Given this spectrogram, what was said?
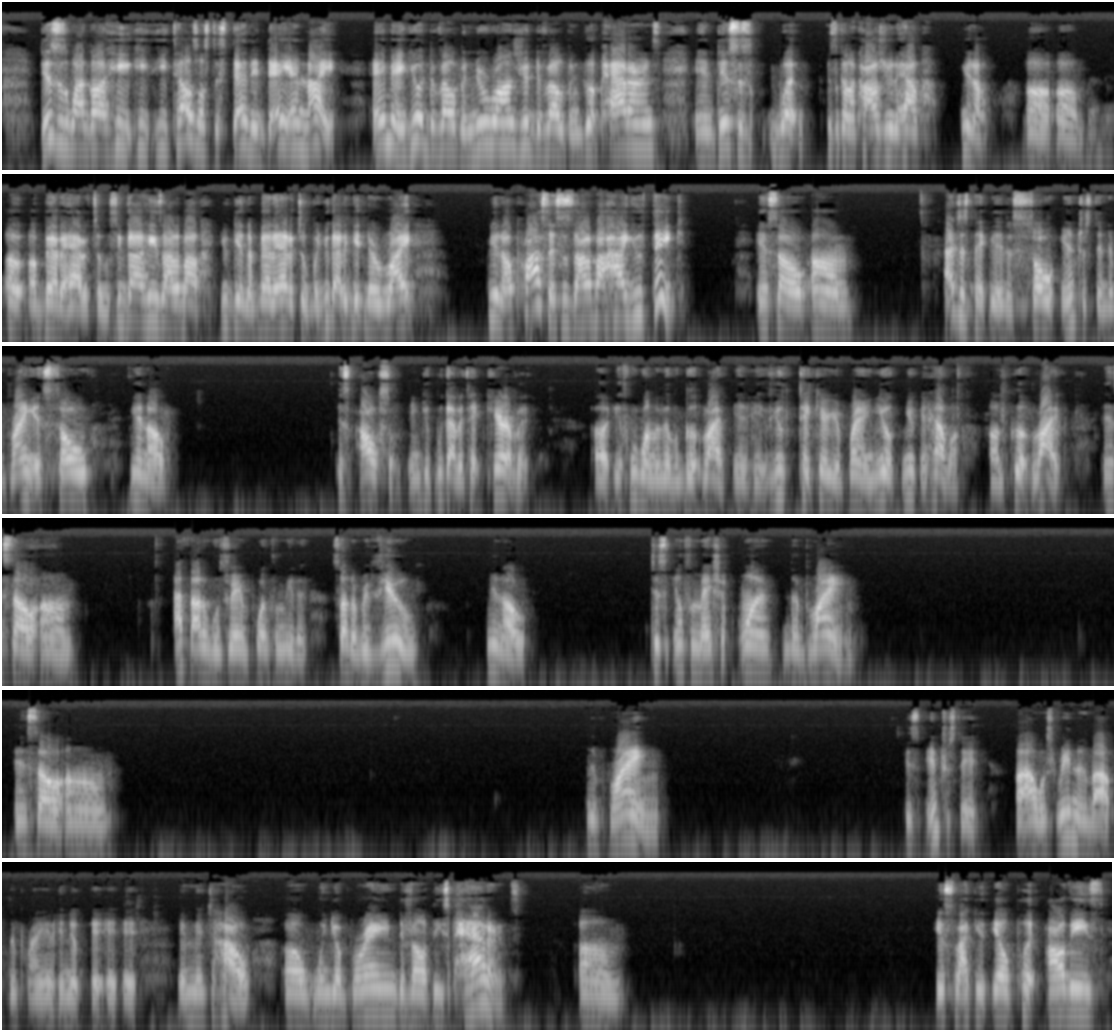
this is why god he he, he tells us to study day and night. Amen. You're developing neurons. You're developing good patterns. And this is what is going to cause you to have you know uh, um, a, a better attitude see god he's all about you getting a better attitude but you got to get the right you know process is all about how you think and so um, I just think it is so interesting. The brain is so, you know, it's awesome, and you, we got to take care of it uh, if we want to live a good life. And if you take care of your brain, you you can have a, a good life. And so um, I thought it was very important for me to sort of review, you know, just information on the brain And so, um, the brain is interested. Uh, I was reading about the brain, and it it it, it mentioned how uh, when your brain develop these patterns, um, it's like it, it'll put all these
